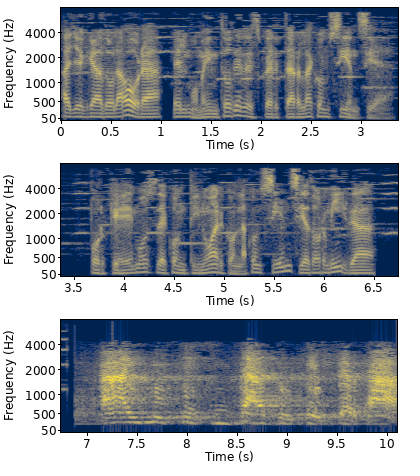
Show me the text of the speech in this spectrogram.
Ha llegado la hora, el momento de despertar la conciencia. Porque hemos de continuar con la conciencia dormida. Hay necesidad de despertar.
